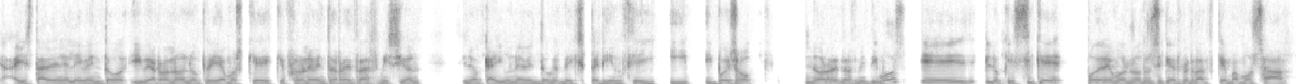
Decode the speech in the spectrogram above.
a estar en el evento y verlo, ¿no? No creíamos que, que fuera un evento de retransmisión, sino que hay un evento de experiencia y, y, por eso no retransmitimos. Eh, lo que sí que podremos, nosotros sí que es verdad que vamos a,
